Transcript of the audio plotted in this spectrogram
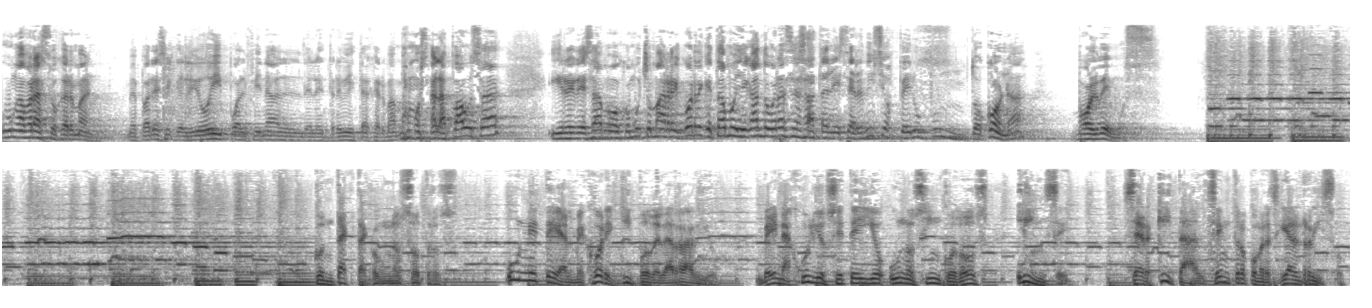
Un abrazo, Germán. Me parece que le dio hipo al final de la entrevista, Germán. Vamos a la pausa y regresamos con mucho más. Recuerde que estamos llegando gracias a teleserviciosperú.com. ¿ah? Volvemos. Contacta con nosotros. Únete al mejor equipo de la radio. Ven a Julio Cetello 152 Lince. Cerquita al Centro Comercial Rizo.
